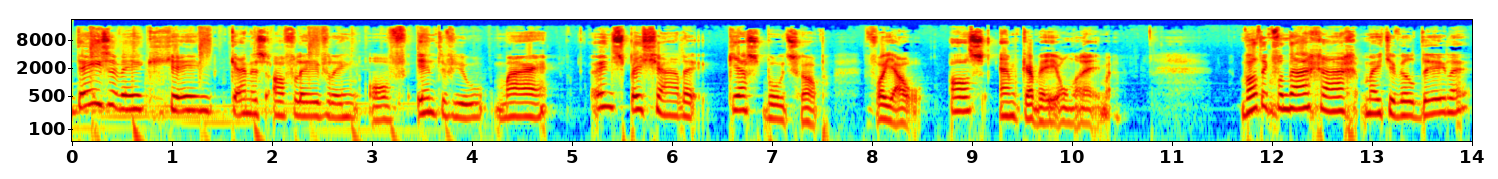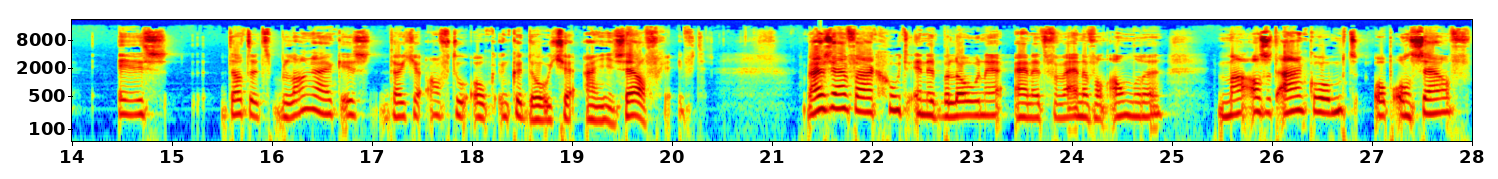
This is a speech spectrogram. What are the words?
Deze week geen kennisaflevering of interview, maar een speciale kerstboodschap voor jou als MKB-ondernemer. Wat ik vandaag graag met je wil delen is dat het belangrijk is dat je af en toe ook een cadeautje aan jezelf geeft. Wij zijn vaak goed in het belonen en het verwennen van anderen, maar als het aankomt op onszelf,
